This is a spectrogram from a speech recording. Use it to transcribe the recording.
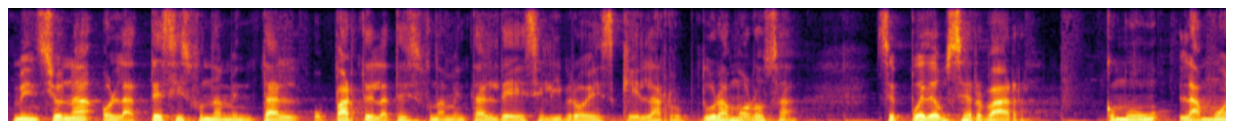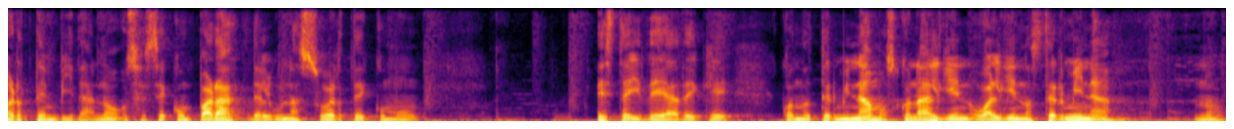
menciona o la tesis fundamental o parte de la tesis fundamental de ese libro es que la ruptura amorosa se puede observar como la muerte en vida, ¿no? O sea, se compara de alguna suerte como esta idea de que cuando terminamos con alguien o alguien nos termina, ¿no?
